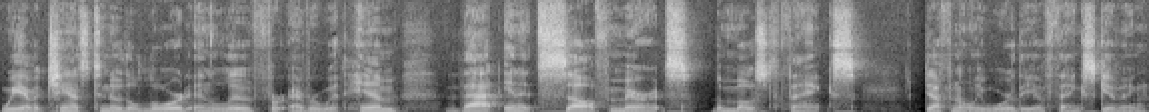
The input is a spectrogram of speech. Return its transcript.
we have a chance to know the Lord and live forever with Him. That in itself merits the most thanks. Definitely worthy of thanksgiving.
